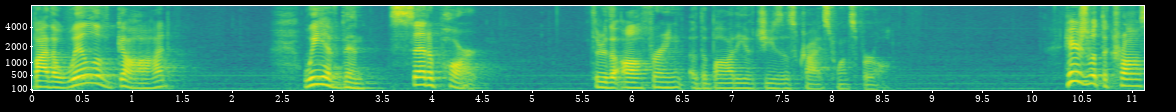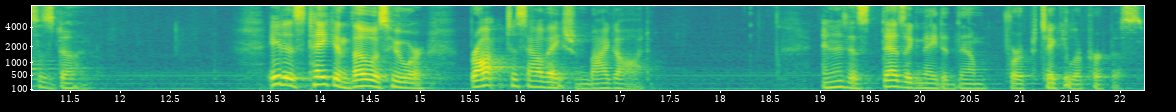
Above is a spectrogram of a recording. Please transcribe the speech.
By the will of God, we have been set apart through the offering of the body of Jesus Christ once for all. Here's what the cross has done it has taken those who are brought to salvation by God, and it has designated them for a particular purpose.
